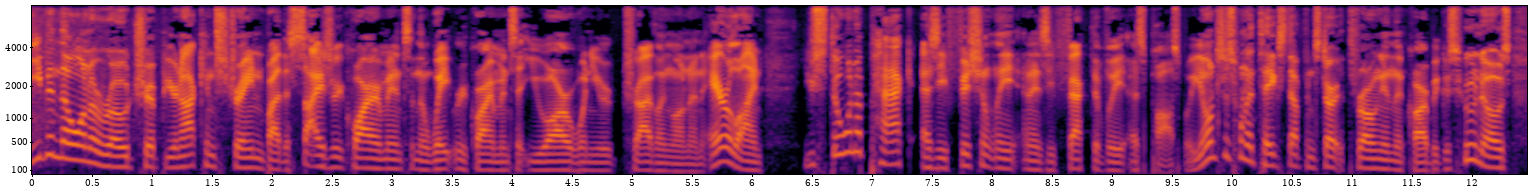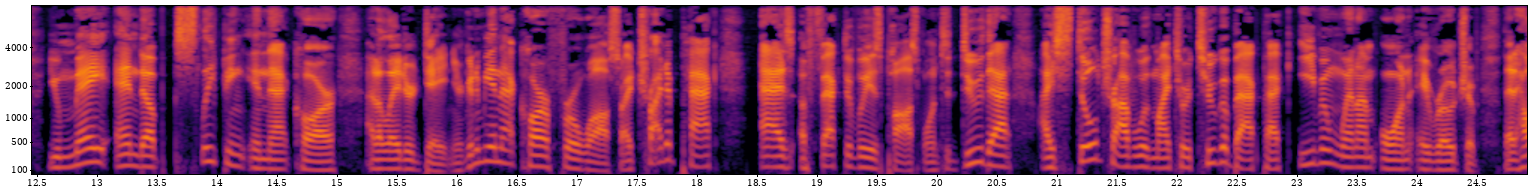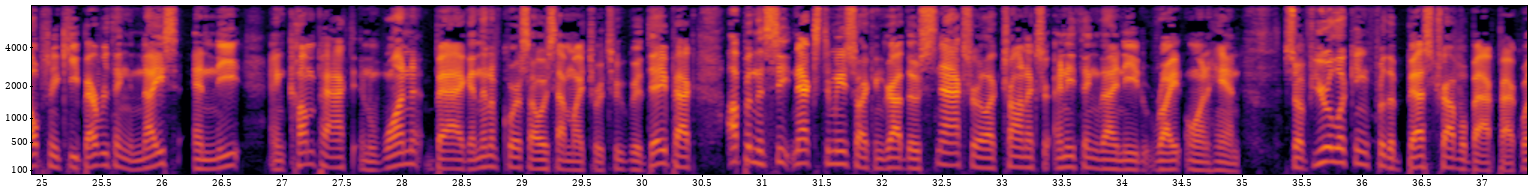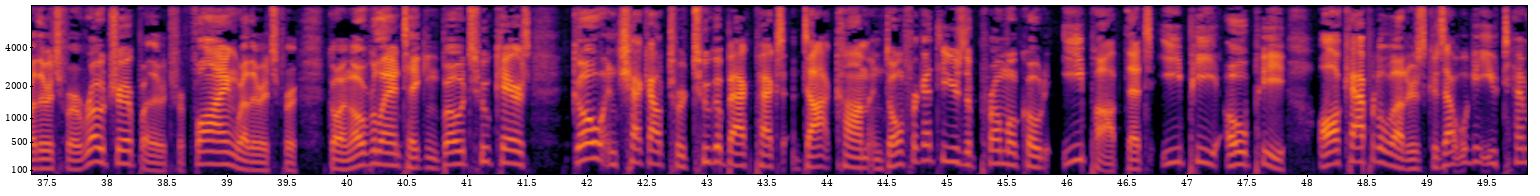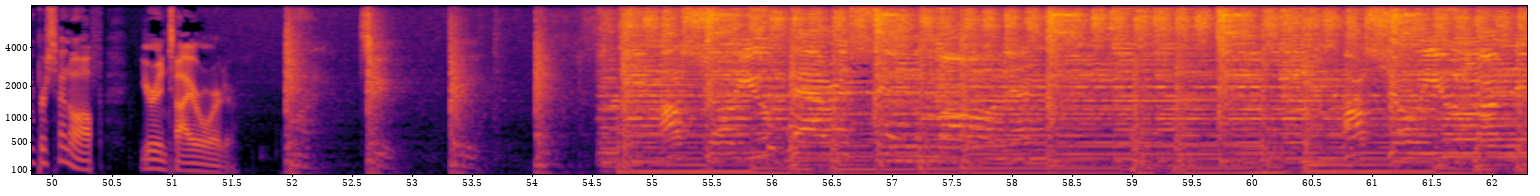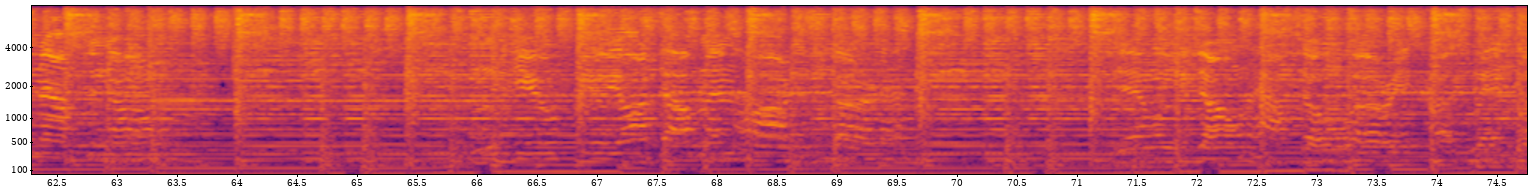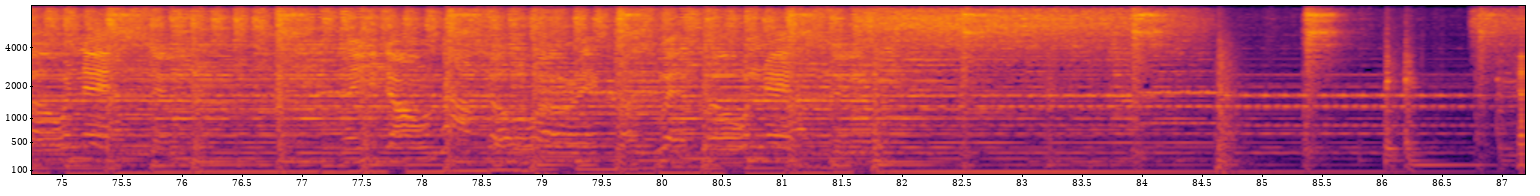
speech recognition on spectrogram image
Even though on a road trip you're not constrained by the size requirements and the weight requirements that you are when you're traveling on an airline, you still want to pack as efficiently and as effectively as possible. You don't just want to take stuff and start throwing in the car because who knows, you may end up sleeping in that car at a later date and you're going to be in that car for a while. So I try to pack as effectively as possible. And to do that, I still travel with my Tortuga backpack even when I'm on a road trip. That helps me keep everything nice and neat and compact in one bag. And then, of course, I always have my Tortuga day pack up in the seat next to me so I can grab those snacks or electronics or anything that I need right on hand. So if you're looking for the best travel backpack, whether it's for a road trip, whether it's for flying, whether it's for going overland, taking boats, who cares? Go and check out tortugabackpacks.com and don't forget to use the promo code EPOP. That's E P O P, all capital letters, because that will get you 10% off your entire order. I'll show you Paris in the morning. I'll show you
